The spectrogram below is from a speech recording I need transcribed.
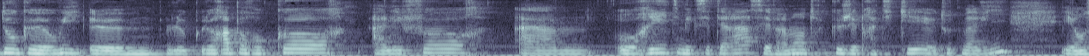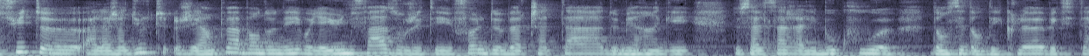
Donc euh, oui, le, rapport au corps, à l'effort, au rythme, etc. C'est vraiment un truc que j'ai pratiqué euh, toute ma vie. Et ensuite, euh, à l'âge adulte, j'ai un peu abandonné. il y a eu une phase où j'étais folle de bachata, de merengue, de salsa. J'allais beaucoup euh, danser dans des clubs, etc.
